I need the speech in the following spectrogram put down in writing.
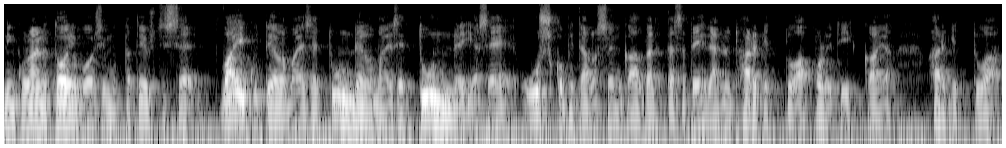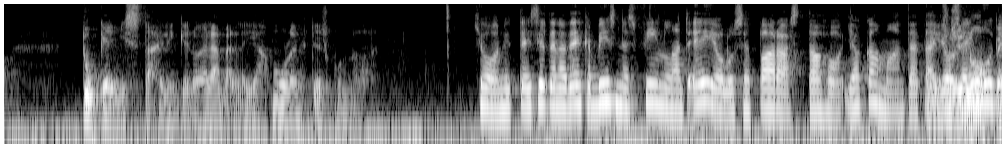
niin kuin aina toivoisi, mutta tietysti se vaikutelma ja se tunnelma ja se tunne ja se usko pitää olla sen kaltainen, että tässä tehdään nyt harkittua politiikkaa ja harkittua tukemista elinkeinoelämälle ja muulle yhteiskunnalle. Joo, nyt ei siltä näytä, ehkä Business Finland ei ollut se paras taho jakamaan tätä, niin, jos, ei muuta,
